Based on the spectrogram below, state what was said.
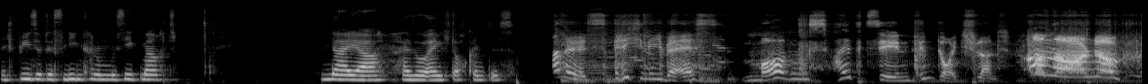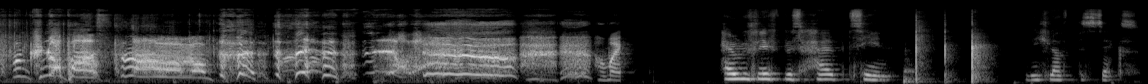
ein Spielzeug, das fliegen kann und Musik macht. Naja, also eigentlich doch kennt es. McDonalds. Ich liebe es. Morgens halb zehn in Deutschland. Oh Mann, ein Knoppers. Oh mein Harry schläft bis halb zehn. Und ich schlafe bis sechs.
